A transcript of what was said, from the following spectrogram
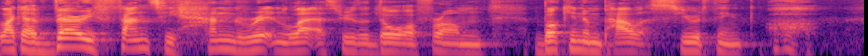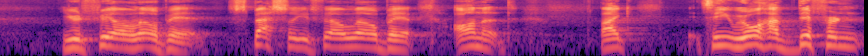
like a very fancy handwritten letter through the door from Buckingham Palace, you would think, oh, you would feel a little bit special. You'd feel a little bit honored. Like, see, we all have different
